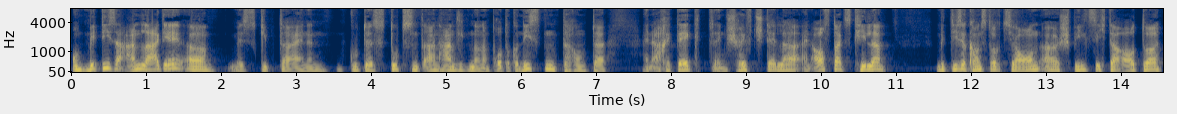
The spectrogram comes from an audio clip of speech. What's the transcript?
Und mit dieser Anlage, äh, es gibt da ein gutes Dutzend an Handelnden und an Protagonisten, darunter ein Architekt, ein Schriftsteller, ein Auftragskiller. Mit dieser Konstruktion äh, spielt sich der Autor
